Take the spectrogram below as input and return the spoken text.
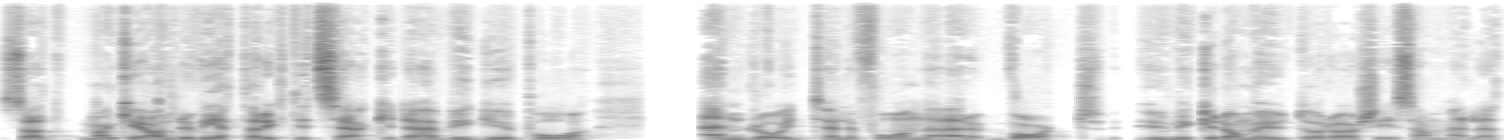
så att man kan ju aldrig veta riktigt säkert. Det här bygger ju på Android-telefoner, vart, hur mycket de är ute och rör sig i samhället.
